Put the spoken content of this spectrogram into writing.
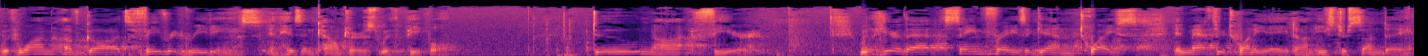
with one of God's favorite greetings in his encounters with people Do not fear. We'll hear that same phrase again twice in Matthew 28 on Easter Sunday.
